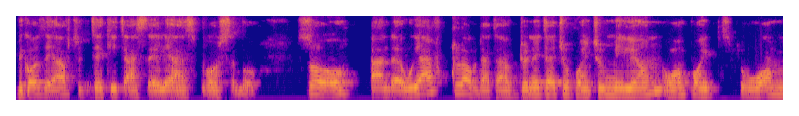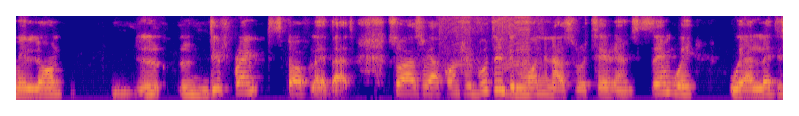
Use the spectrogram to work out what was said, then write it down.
because they have to take it as early as possible. So, and uh, we have club that have donated 2.2 million, 1.1 million, different stuff like that. So as we are contributing the money as Rotarians, same way we are letting,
